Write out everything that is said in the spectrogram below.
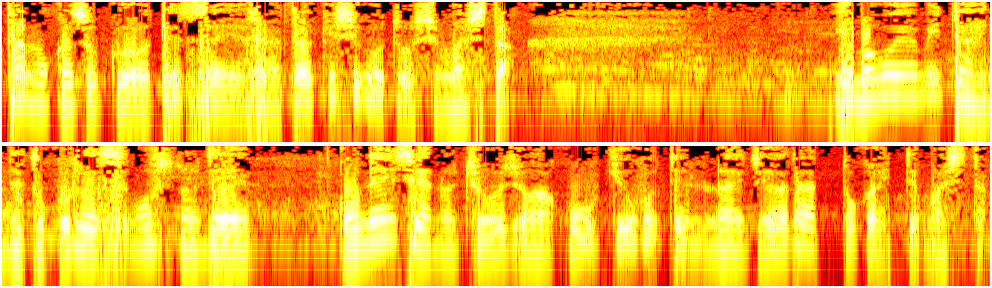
他の家族はお手伝いや畑仕事をしました。山小屋みたいなところで過ごすので、5年生の長女が高級ホテルないと嫌だとか言ってました。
